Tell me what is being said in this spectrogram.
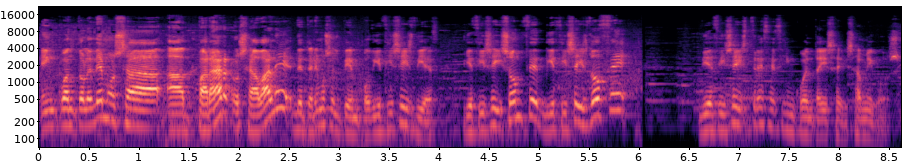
en cuanto le demos a, parar, o sea, vale, detenemos el tiempo 16-10, 16-11, 16-12 16, 13, 56, amigos.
